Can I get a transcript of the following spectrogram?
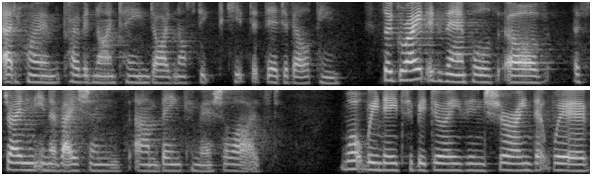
at-home COVID-19 diagnostic kit that they're developing. So great examples of Australian innovations um, being commercialised. What we need to be doing is ensuring that we're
